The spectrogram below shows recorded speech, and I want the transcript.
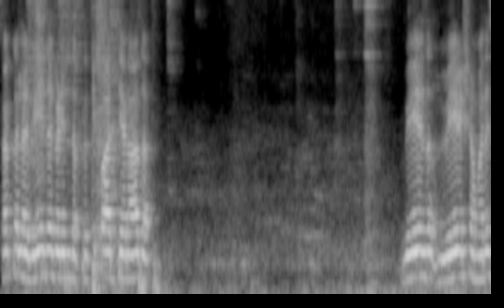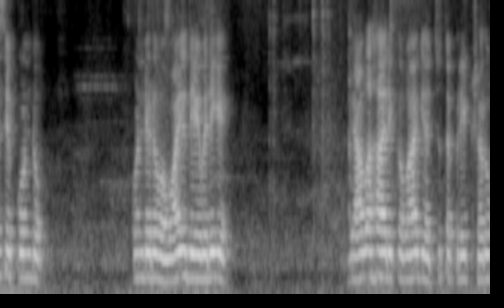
ಸಕಲ ವೇದಗಳಿಂದ ಪ್ರತಿಪಾದ್ಯರಾದ ವೇದ, ವೇಷ ಮರೆಸಿಕೊಂಡು, ಕೊಂಡಿರುವ ವಾಯುದೇವರಿಗೆ ವ್ಯಾವಹಾರಿಕವಾಗಿ ಅಚ್ಯುತ ಪ್ರೇಕ್ಷರು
